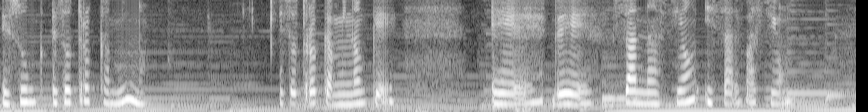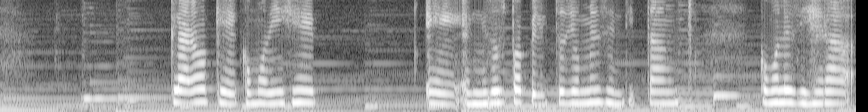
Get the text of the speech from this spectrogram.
es, un, es otro camino, es otro camino que eh, de sanación y salvación. Claro que como dije eh, en esos papelitos yo me sentí tan, como les dijera,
